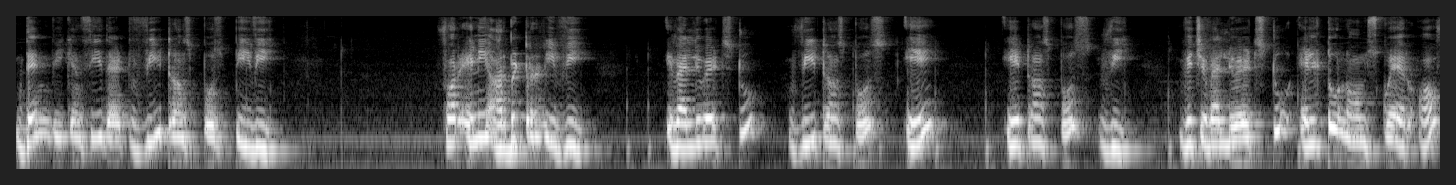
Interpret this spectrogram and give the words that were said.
Then we can see that V transpose PV for any arbitrary V evaluates to V transpose A, A transpose V, which evaluates to L2 norm square of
